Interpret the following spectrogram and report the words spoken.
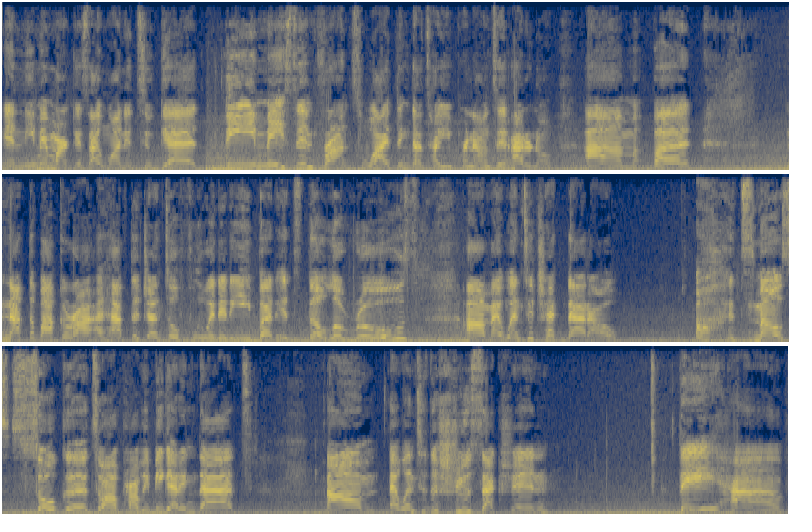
In Neiman Marcus, I wanted to get the Maison Francois. I think that's how you pronounce it. I don't know. Um, but not the Baccarat. I have the Gentle Fluidity, but it's the La Rose. Um, I went to check that out. Oh, it smells so good. So I'll probably be getting that. Um, I went to the shoe section. They have,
